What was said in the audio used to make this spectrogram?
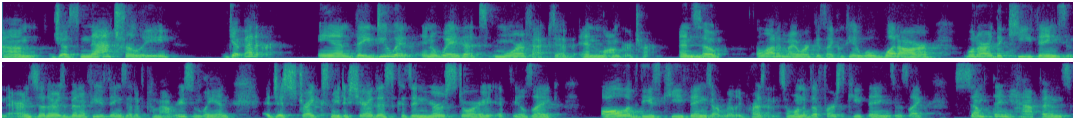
um, just naturally get better. And they do it in a way that's more effective and longer term. And so a lot of my work is like okay well what are what are the key things in there? And so there's been a few things that have come out recently and it just strikes me to share this because in your story it feels like all of these key things are really present. So one of the first key things is like something happens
